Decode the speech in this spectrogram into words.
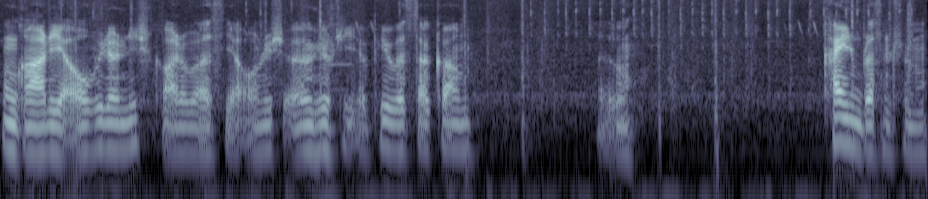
Und gerade ja auch wieder nicht, gerade war es ja auch nicht irgendwie auf die AP, was da kam. Also, keinen blassen Schimmer.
